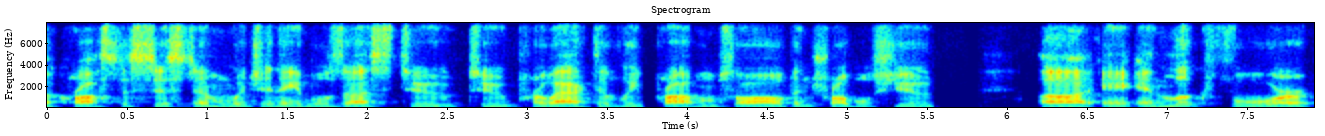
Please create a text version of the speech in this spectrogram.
across the system, which enables us to, to proactively problem solve and troubleshoot uh, and, and, look for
